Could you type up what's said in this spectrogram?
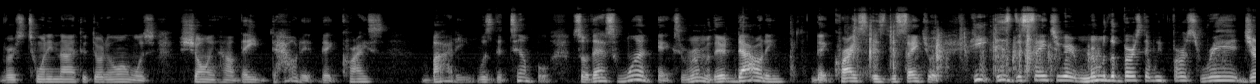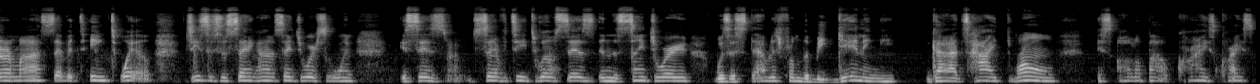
verse 29 through 31 was showing how they doubted that Christ's body was the temple. So that's one X. Remember, they're doubting that Christ is the sanctuary. He is the sanctuary. Remember the verse that we first read, Jeremiah 17, 12? Jesus is saying, I'm sanctuary. So when it says 1712 says in the sanctuary was established from the beginning god's high throne it's all about christ. Christ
